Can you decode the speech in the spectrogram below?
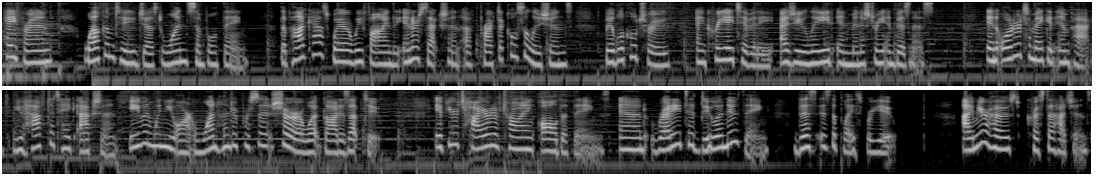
Hey, friend, welcome to Just One Simple Thing the podcast where we find the intersection of practical solutions, biblical truth, and creativity as you lead in ministry and business. In order to make an impact, you have to take action, even when you aren't 100% sure what God is up to. If you're tired of trying all the things and ready to do a new thing, this is the place for you. I'm your host, Krista Hutchins,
